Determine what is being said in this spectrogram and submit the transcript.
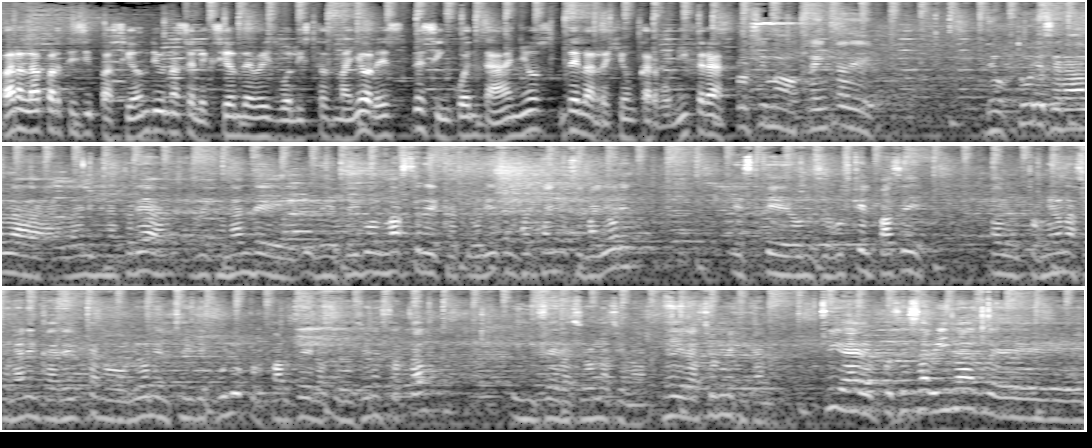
para la participación de una selección de beisbolistas mayores de 50 años de la región carbonífera. El próximo 30 de, octubre será la, eliminatoria regional de, béisbol máster de categoría 50 años y mayores, este, donde se busca el pase al torneo nacional en Careca, Nuevo León, el 6 de julio por parte de la Federación Estatal y Federación Nacional, Federación Mexicana. Sí, eh, pues es Sabinas, eh,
